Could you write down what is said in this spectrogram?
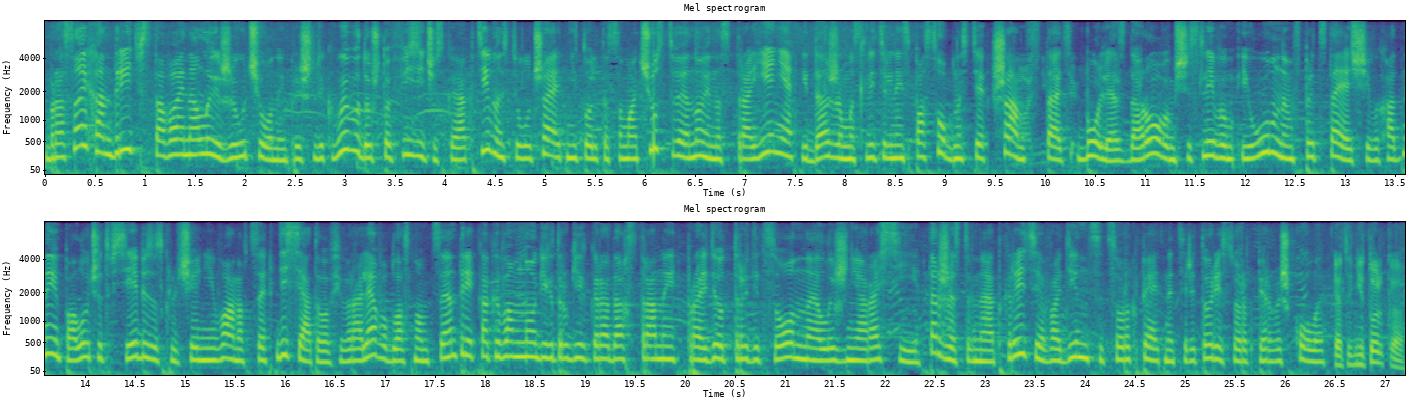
Бросай хандрить, вставай на лыжи. Ученые пришли к выводу, что физическая активность улучшает не только самочувствие, но и настроение и даже мыслительные способности. Шанс стать более здоровым, счастливым и умным в предстоящие выходные получат все без исключения ивановцы. 10 февраля в областном центре, как и во многих других городах страны, пройдет традиционная лыжня России. Торжественное открытие в 11.45 на территории 41 школы. Это не только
